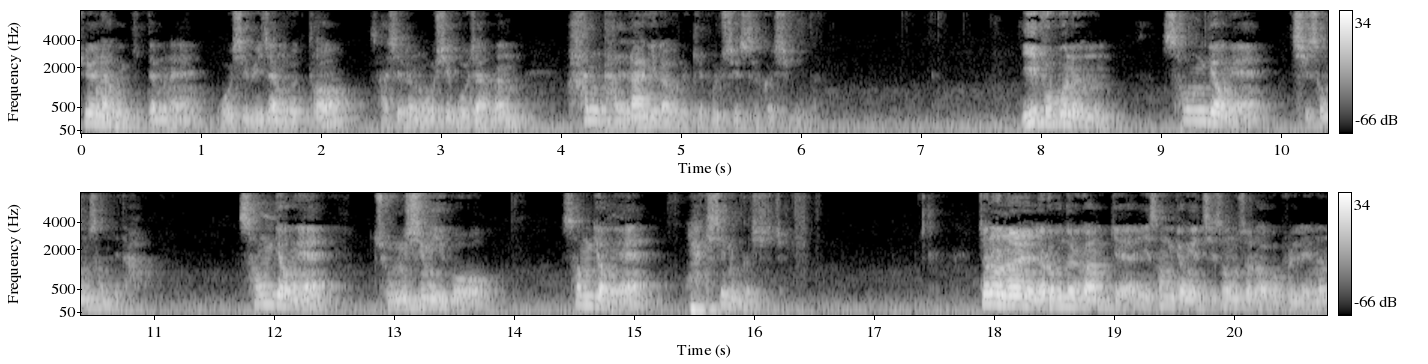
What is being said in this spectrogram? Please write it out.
표현하고 있기 때문에 52장부터 사실은 55장은 한 단락이라고 이렇게 볼 수 있을 것입니다. 이 부분은 성경의 지성소입니다. 성경의 중심이고 성경의 핵심인 것이죠. 저는 오늘 여러분들과 함께 이 성경의 지성소라고 불리는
